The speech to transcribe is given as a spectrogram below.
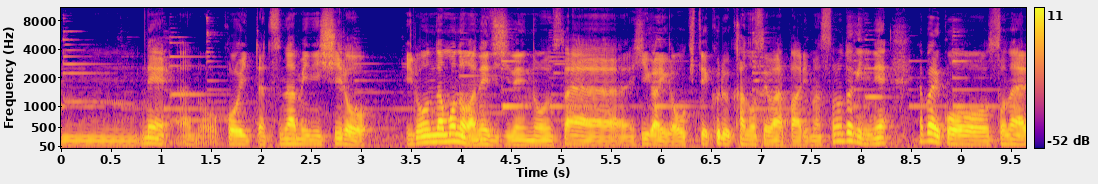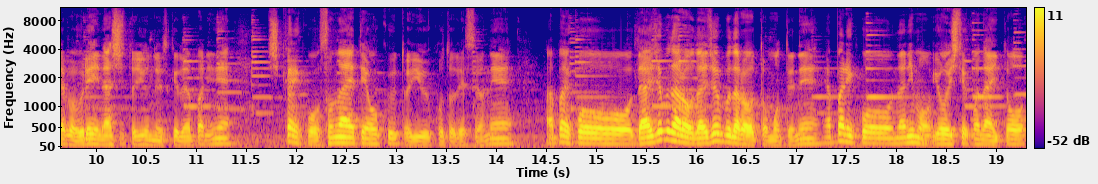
うんね、あのこういった津波にしろいろんなものがね自然のさ被害が起きてくる可能性はやっぱありますその時にねやっぱりこう備えれば憂いなしと言うんですけどやっぱりねしっかりこう備えておくということですよねやっぱりこう大丈夫だろう大丈夫だろうと思ってねやっぱりこう何も用意してこないとやっ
